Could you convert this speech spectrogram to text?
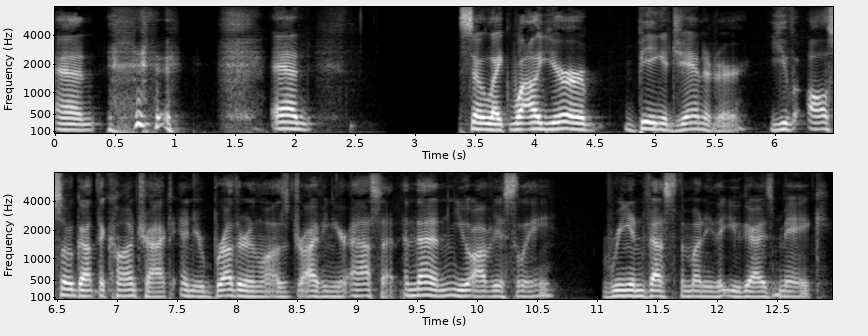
And and so like while you're being a janitor, you've also got the contract and your brother-in-law is driving your asset. And then you obviously reinvest the money that you guys make,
